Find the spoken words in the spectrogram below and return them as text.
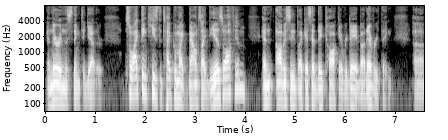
and they're in this thing together. So I think he's the type who might bounce ideas off him. And obviously, like I said, they talk every day about everything. Uh,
